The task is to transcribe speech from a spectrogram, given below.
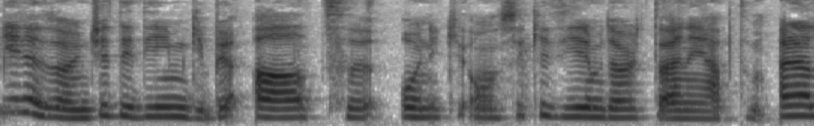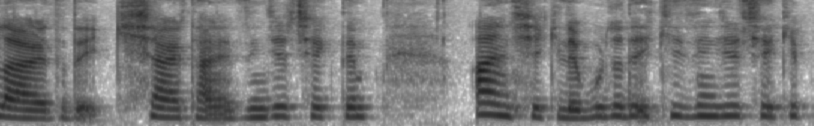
Biraz önce dediğim gibi 6, 12, 18, 24 tane yaptım. Aralarda da ikişer tane zincir çektim. Aynı şekilde burada da iki zincir çekip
